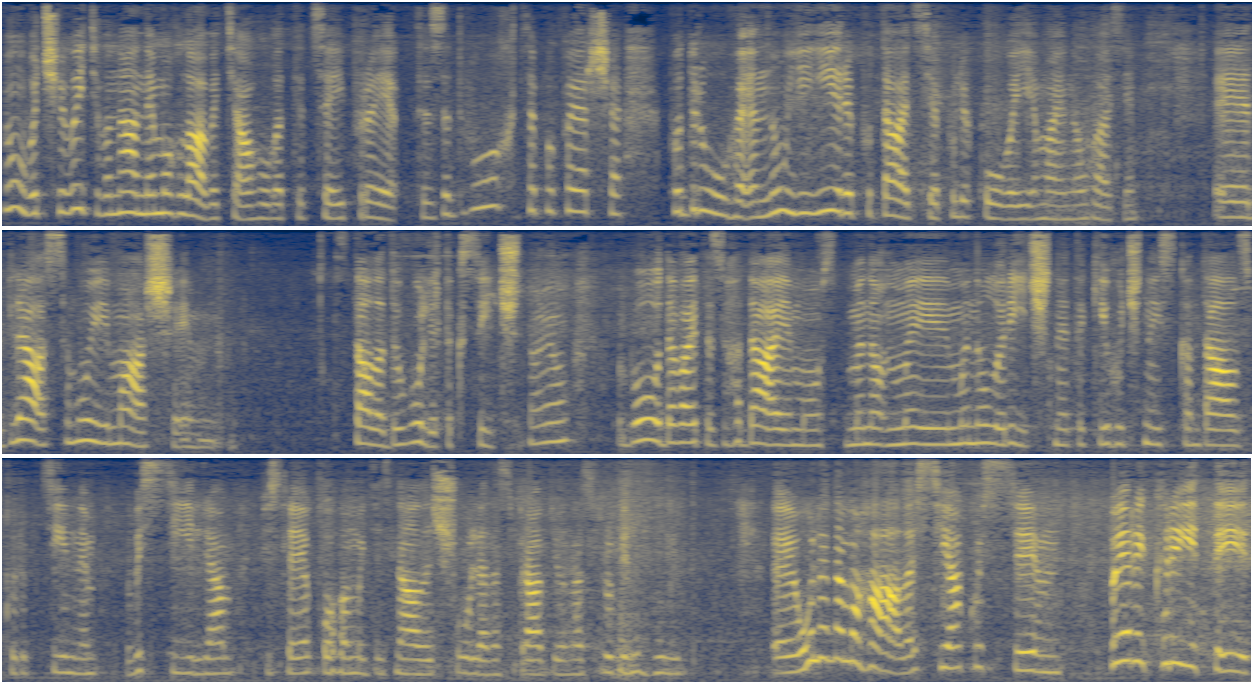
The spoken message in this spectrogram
Ну, вочевидь, вона не могла витягувати цей проєкт за двох. Це по-перше. По-друге, ну її репутація Полякової, я маю на увазі, для самої Маші стала доволі токсичною. Бо давайте згадаємо минулорічний такий гучний скандал з корупційним весіллям, після якого ми дізналися, що Оля насправді у нас Робін Гуд. Оля намагалась якось перекрити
